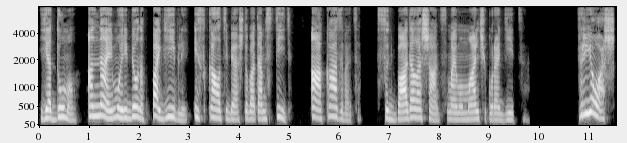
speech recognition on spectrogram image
Я думал, она и мой ребенок погибли, искал тебя, чтобы отомстить. А оказывается, судьба дала шанс моему мальчику родиться. «Врешь!»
